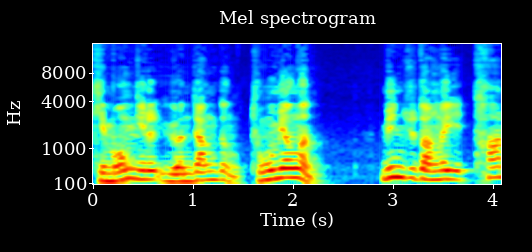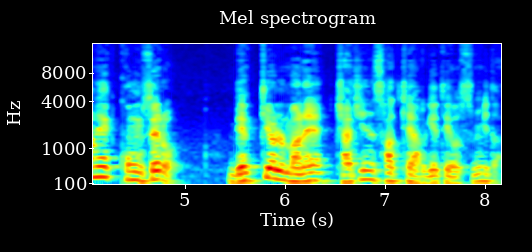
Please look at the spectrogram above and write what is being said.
김홍일 위원장 등 두 명은 민주당의 탄핵 공세로 몇 개월 만에 자진 사퇴하게 되었습니다.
